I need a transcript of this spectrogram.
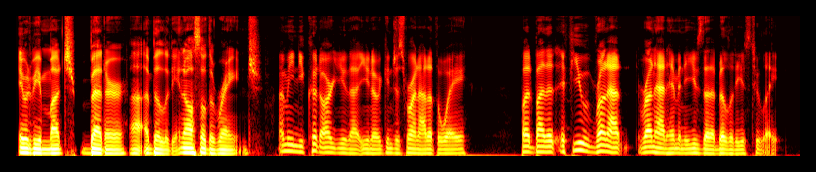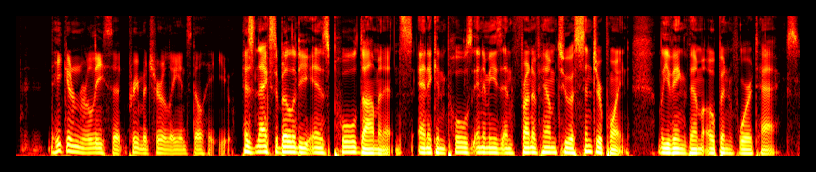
it would be a much better uh, ability and also the range. I mean, you could argue that you know you can just run out of the way, but by the if you run at run at him and he used that ability, it's too late. He can release it prematurely and still hit you. His next ability is Pull Dominance. and Anakin pulls enemies in front of him to a center point, leaving them open for attacks.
